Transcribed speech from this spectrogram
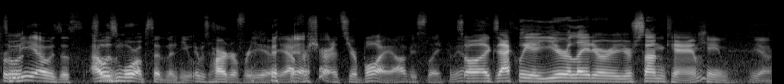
for So- me, I was just, I was more upset than he was. It was harder for you, yeah, Yeah. for sure. It's your boy, obviously. Yeah. So exactly a year later, your son came. Came, yeah.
